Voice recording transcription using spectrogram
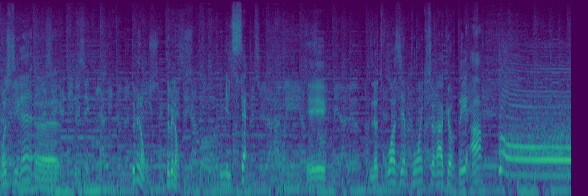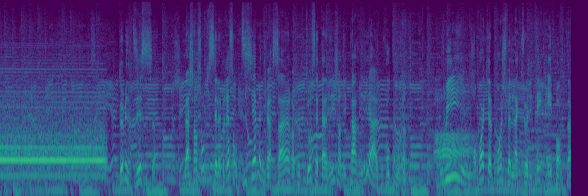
Moi, je dirais euh, 2011. 2011. 2007. Et le troisième point qui sera accordé à 2010. La chanson qui célébrait son dixième anniversaire un peu plus tôt cette année, j'en ai parlé à Nouveau Courant. Oui. On voit à quel point je fais de l'actualité importante.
